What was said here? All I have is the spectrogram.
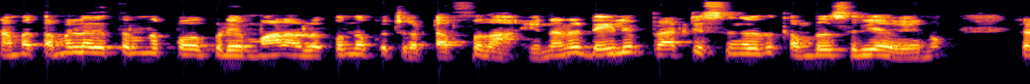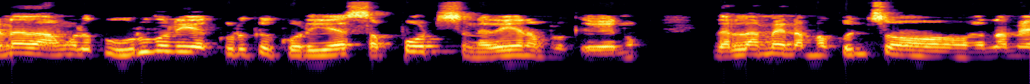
நம்ம தமிழகத்துலேருந்து போகக்கூடிய மாணவர்களுக்கு வந்து கொஞ்சம் டஃப் தான். என்னென்னா டெய்லியும் ப்ராக்டிஸுங்கிறது கம்பல்சரியாக வேணும். ரெண்டாவது அவங்களுக்கு உறுதுணையாக கொடுக்கக்கூடிய சப்போர்ட்ஸ் நிறைய நம்மளுக்கு வேணும். இதெல்லாமே நம்ம கொஞ்சம் எல்லாமே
